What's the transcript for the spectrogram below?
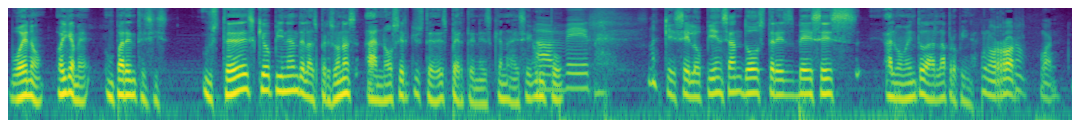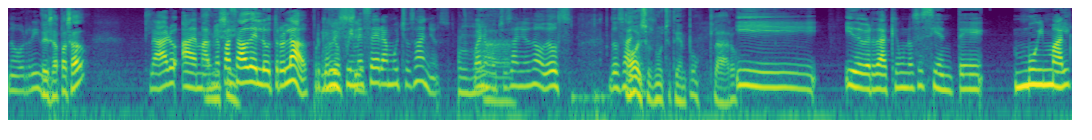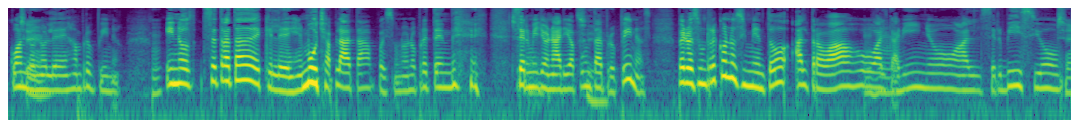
Bueno, óigame, un paréntesis. ¿Ustedes qué opinan de las personas, a no ser que ustedes pertenezcan a ese A grupo, ver. que se lo piensan dos, tres veces al momento de dar la propina? Un horror, No. Juan. No, horrible. ¿Les ha pasado? Claro, además me sí. pasado del otro lado, porque Uy, yo fui sí. mesera muchos años. Bueno, muchos años no, dos. Dos años. No, eso es mucho tiempo, claro. y, y de verdad que uno se siente muy mal cuando Sí. no le dejan propina. Y no se trata de que le dejen mucha plata, pues uno no pretende ser millonario a punta de propinas, pero es un reconocimiento al trabajo, al cariño, al servicio. Sí.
